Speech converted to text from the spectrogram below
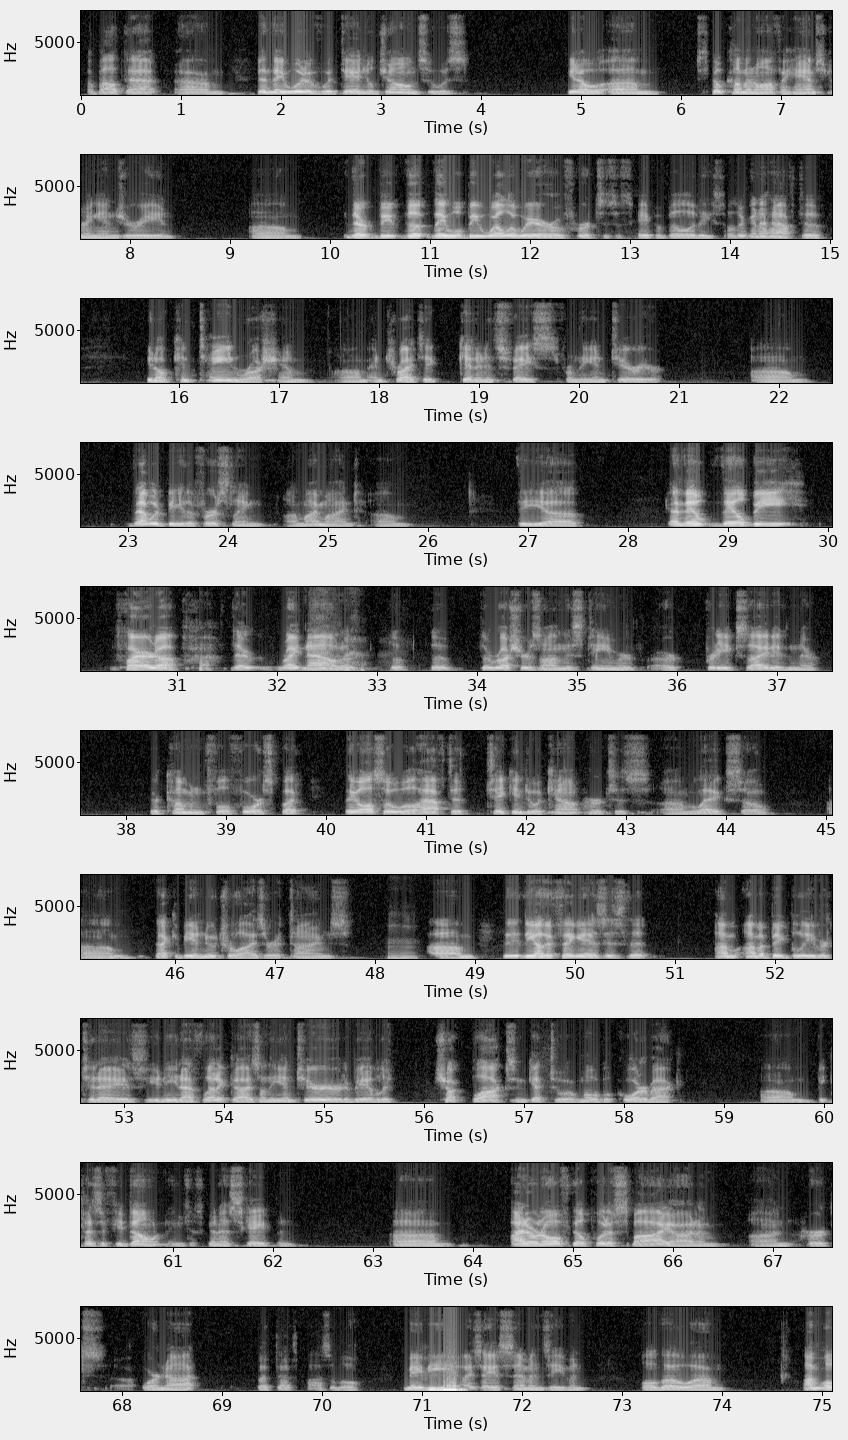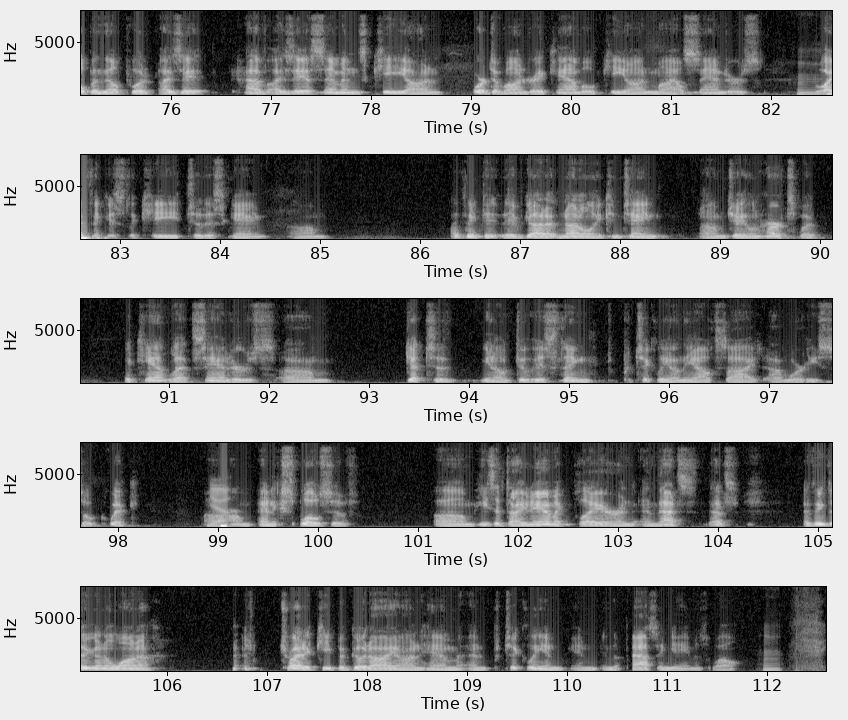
about that um, than they would have with Daniel Jones, who was, you know, um, still coming off a hamstring injury, and um, they're be, they will be well aware of Hurts's escapability, so they're going to have to, you know, contain rush him um, and try to get in his face from the interior. Um, that would be the first thing on my mind. Um, the uh, and they'll they'll be fired up. They're right now the, the, the the rushers on this team are are pretty excited and they're they're coming full force. But they also will have to take into account Hurts's um, legs, so um, that could be a neutralizer at times. Mm-hmm. Um, the, the other thing is is that I'm I'm a big believer today is you need athletic guys on the interior to be able to chuck blocks and get to a mobile quarterback. Um, because if you don't, he's just going to escape. And um, I don't know if they'll put a spy on him on Hurts or not, but that's possible. Maybe Isaiah Simmons even. Although um, I'm hoping they'll put Isaiah have Isaiah Simmons key on or De'Vondre Campbell key on Miles Sanders, mm. who I think is the key to this game. Um, I think they, they've got to not only contain um, Jalen Hurts, but they can't let Sanders um, get to you know do his thing, particularly on the outside um, where he's so quick yeah. Um, and explosive. Um, he's a dynamic player, and, and that's that's. I think they're going to want to try to keep a good eye on him, and particularly in, in, in the passing game as well. Hmm.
